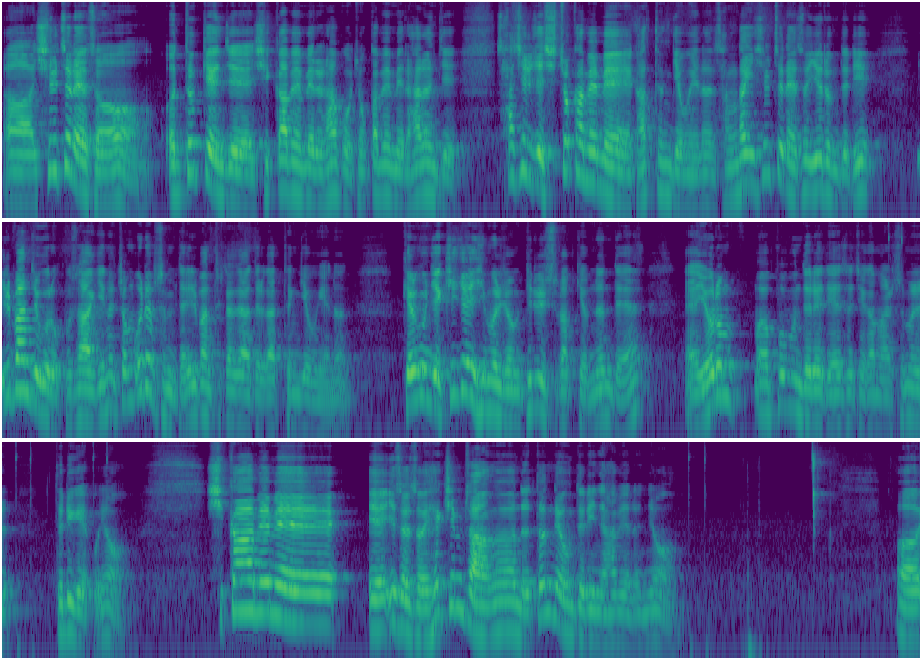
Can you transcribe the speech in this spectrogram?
어, 실전에서 어떻게 이제 시가 매매를 하고 종가 매매를 하는지 사실 이제 시초가 매매 같은 경우에는 상당히 실전에서 여러분들이 일반적으로 구사하기는 좀 어렵습니다. 일반 투자자들 같은 경우에는 결국 이제 기계의 힘을 좀 빌릴 수밖에 없는데 예, 이런 어, 부분들에 대해서 제가 말씀을 드리겠고요. 시가 매매에 있어서 핵심 사항은 어떤 내용들이냐 하면은요. 어,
